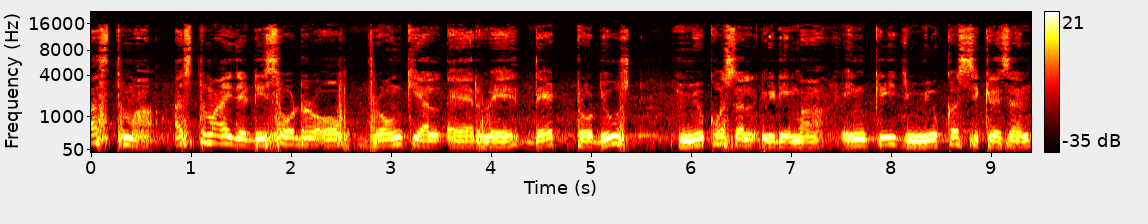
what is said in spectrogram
Asthma. Asthma is a disorder of bronchial airway that produces mucosal edema, increased mucus secretion,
